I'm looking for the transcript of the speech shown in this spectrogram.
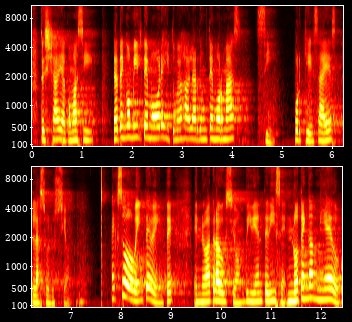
Entonces, Shadia, ¿cómo así? Ya tengo mil temores y tú me vas a hablar de un temor más. Sí, porque esa es la solución. Éxodo 20:20, en nueva traducción viviente, dice, no tengan miedo,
